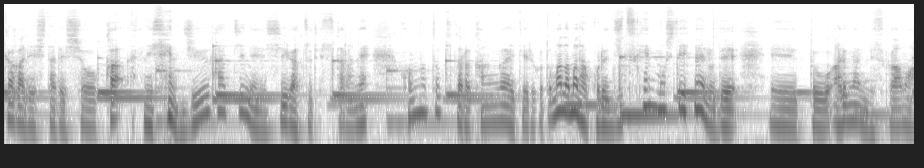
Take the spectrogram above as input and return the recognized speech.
かがでしたでしょうか？2018年4月ですからね。こんな時から考えていることまだまだこれ実現もしていないので、えーと、あれなんですが、まあ、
